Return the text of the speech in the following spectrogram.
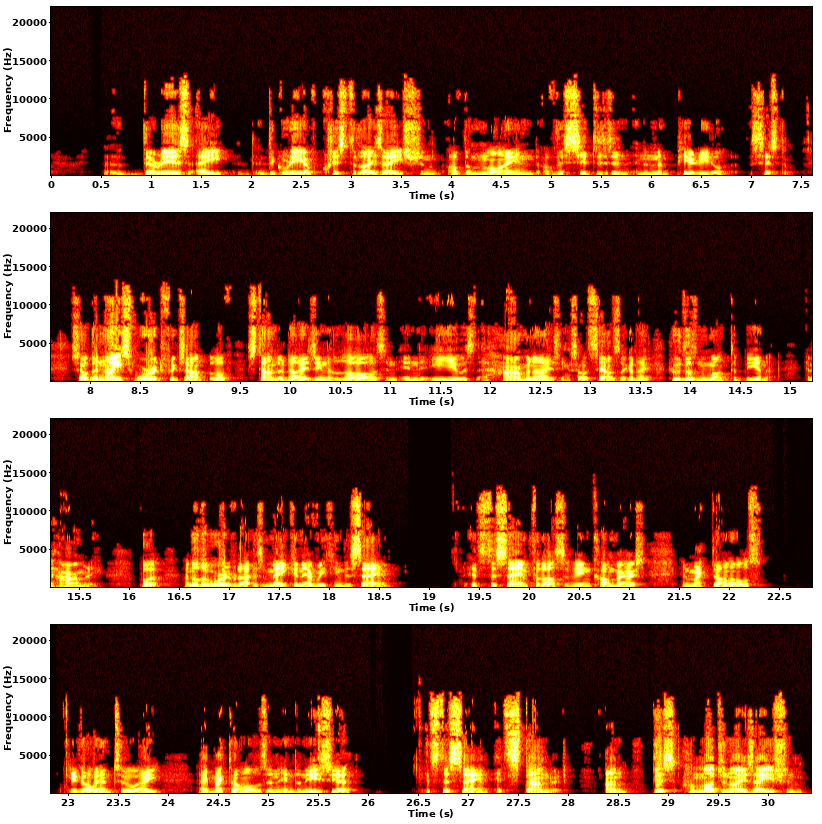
there is a degree of crystallization of the mind of the citizen in an imperial system. So the nice word, for example, of standardizing the laws in, in the EU is harmonizing. So it sounds like a nice, who doesn't want to be in, in harmony? But another word for that is making everything the same. It's the same philosophy in commerce, in McDonald's. You go into a, a McDonald's in Indonesia, it's the same, it's standard. And this homogenization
